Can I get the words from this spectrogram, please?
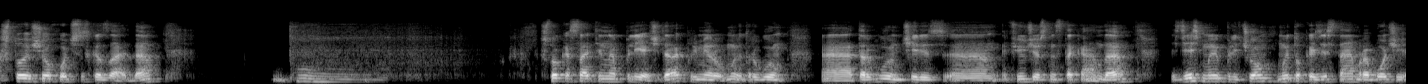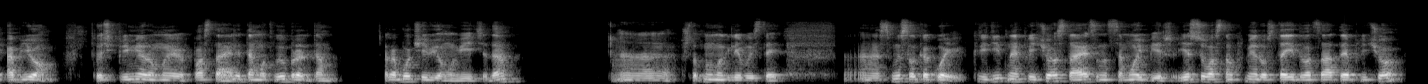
Что еще хочется сказать, да? Что касательно плеч, да, к примеру, мы торгуем, торгуем через фьючерсный стакан, да, Здесь мы причем, мы только здесь ставим рабочий объем. То есть, к примеру, мы поставили там, вот выбрали там рабочий объем, увидите, да, э, чтобы мы могли выставить. Э, смысл какой? Кредитное плечо ставится на самой бирже. Если у вас примеру, стоит 20 плечо,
